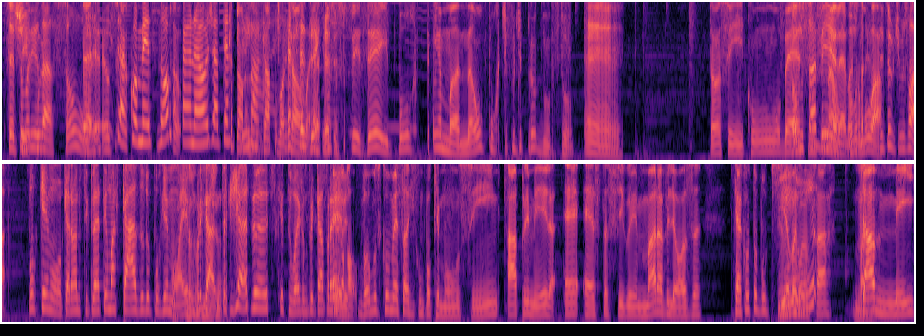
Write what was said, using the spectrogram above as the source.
Setorização? É, eu, Já começou, Papai Noel já tenta Calma, calma, calma. É que eu setorizei por tema, não por tipo de produto. Hum, hum. Então, assim, com o OBS Vamos no saber, final, né? Vamos, vamos lá. Se tu, tipo, falar, Pokémon, eu quero uma bicicleta e uma casa do Pokémon. Aí é complicado, tá ligado? Isso que tu vai complicar pra É, ele. ó, vamos começar aqui com Pokémon, sim. A primeira é esta figura maravilhosa que a Kotobukiya vai Hum. lançar da Mei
